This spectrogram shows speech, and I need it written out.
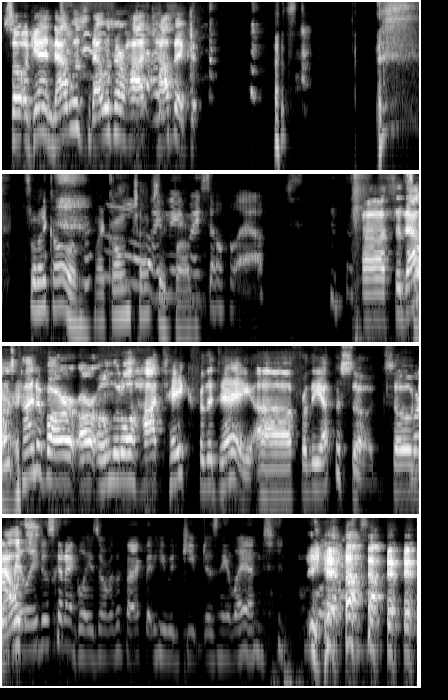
So again, that was that was our hot topic. That's. That's what I call him. I call him Oh, I chapstick made Bob. myself laugh. Uh, so that was kind of our, our own little hot take for the day, uh, for the episode. So We're now really it's just gonna glaze over the fact that he would keep Disneyland. yeah.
